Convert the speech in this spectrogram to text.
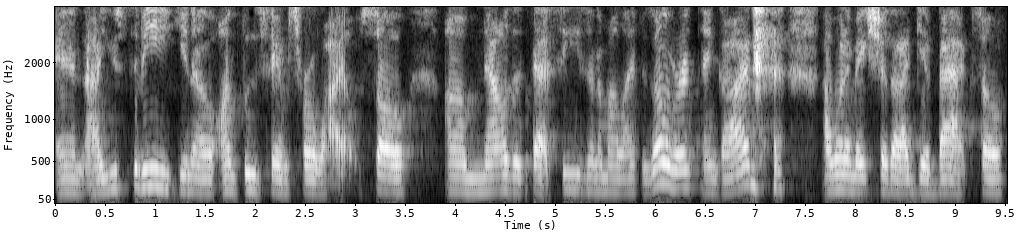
and I used to be, you know, on food stamps for a while. So um, now that that season of my life is over, thank God, I want to make sure that I give back. So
